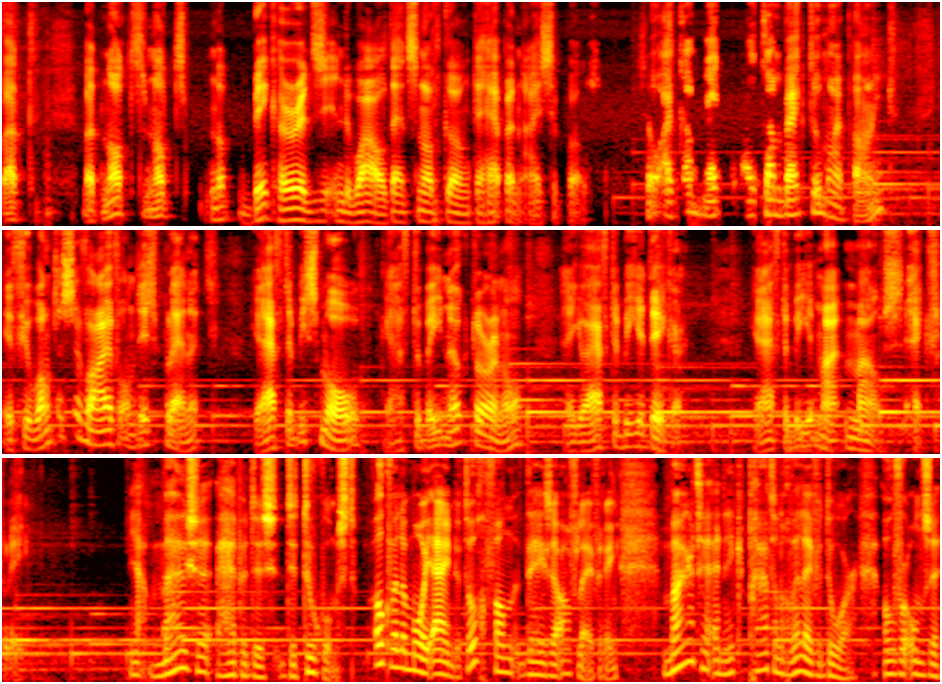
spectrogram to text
but, but not, not, not big herds in the wild. That's not going to happen, I suppose. So I come back. I come back to my point. If you want to survive on this planet, you have to be small, you have to be nocturnal, and you have to be a digger. You have to be a mouse, actually. Ja, muizen hebben dus de toekomst. Ook wel een mooi einde, toch, van deze aflevering. Maarten en ik praten nog wel even door over onze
